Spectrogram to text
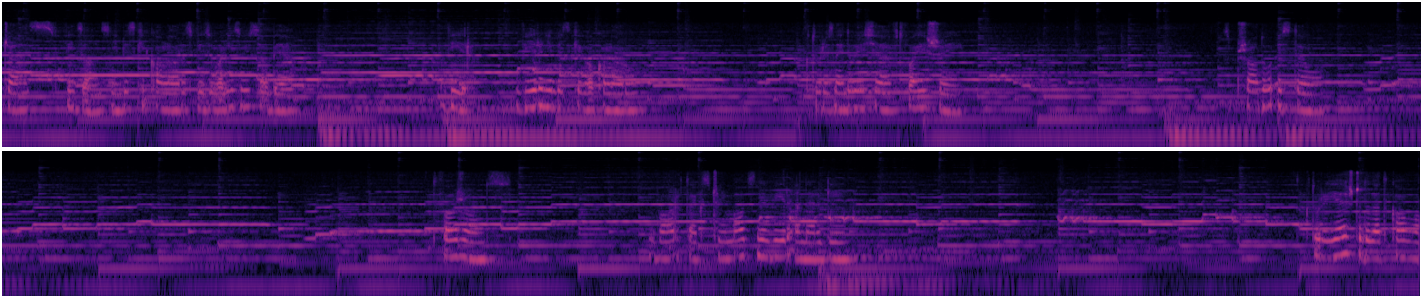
Czas, widząc niebieski kolor, zwizualizuj sobie wir, wir niebieskiego koloru, który znajduje się w Twojej szyi, z przodu i z tyłu. Tworząc vortex, czyli mocny wir energii który jeszcze dodatkowo,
